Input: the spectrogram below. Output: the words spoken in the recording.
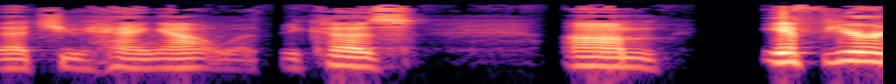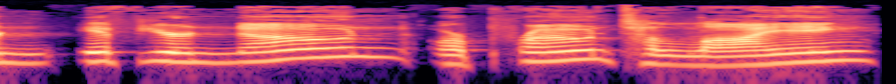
that you hang out with, because um, if you're if you're known or prone to lying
